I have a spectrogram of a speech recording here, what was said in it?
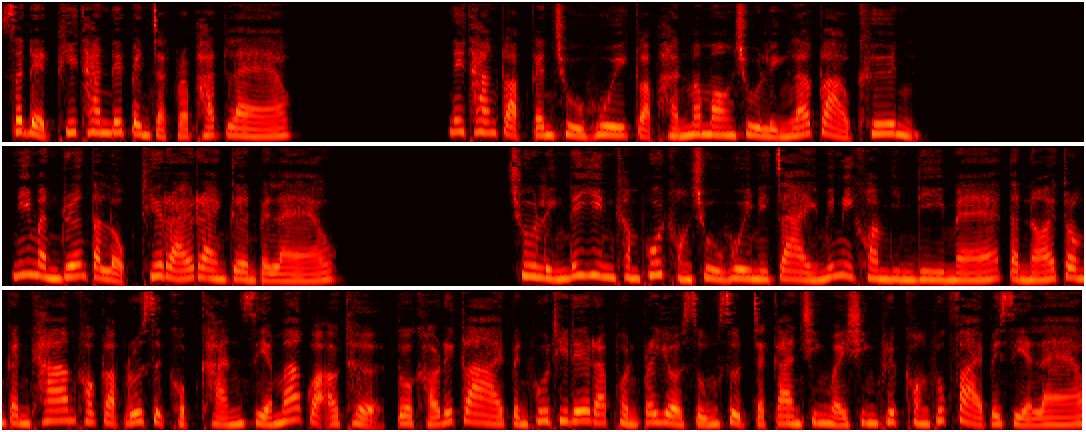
เสด็จพี่ท่านได้เป็นจักรพรรดิแล้ว ในทางกลับกันชูฮุยกลับหันมามองชูหลิงแล้วกล่าวขึ้น นี่มันเรื่องตลกที่ร้ายแรงเกินไปแล้ว ชูหลิงได้ยินคำพูดของชูฮุยในใจไม่มีความยินดีแม้ แต่น้อยตรงกันข้ามเขากลับรู้สึกขบขันเสียมากกว่าเอาเถอะ ตัวเขาได้กลายเป็นผู้ที่ได้รับผลประโยชน์สูงสุดจากการชิงไหวชิงพริบของทุกฝ่ายไปเสียแล้ว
